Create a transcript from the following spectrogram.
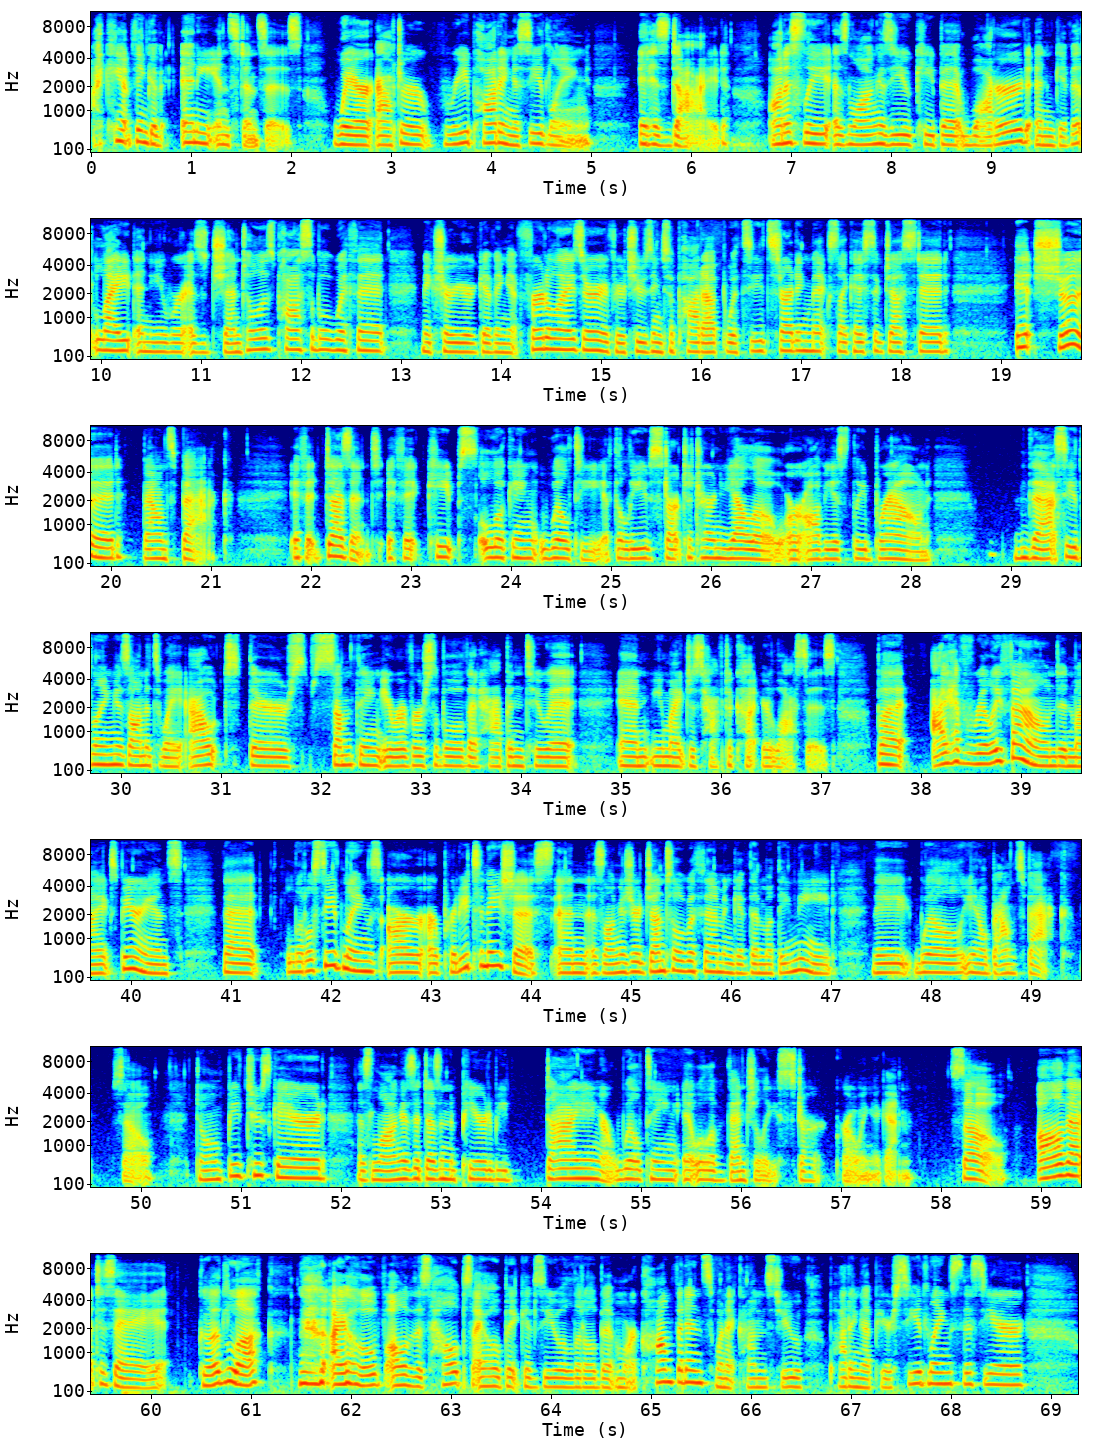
I can't think of any instances where after repotting a seedling, it has died honestly, as long as you keep it watered and give it light and you were as gentle as possible with it, make sure you're giving it fertilizer if you're choosing to pot up with seed starting mix, like I suggested, it should bounce back. If it doesn't, if it keeps looking wilty, if the leaves start to turn yellow or obviously brown, that seedling is on its way out. There's something irreversible that happened to it and you might just have to cut your losses. But I have really found in my experience that little seedlings are are pretty tenacious and as long as you're gentle with them and give them what they need, they will, you know, bounce back. So, don't be too scared. As long as it doesn't appear to be dying or wilting, it will eventually start growing again. So, all that to say, good luck I hope all of this helps. I hope it gives you a little bit more confidence when it comes to potting up your seedlings this year.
